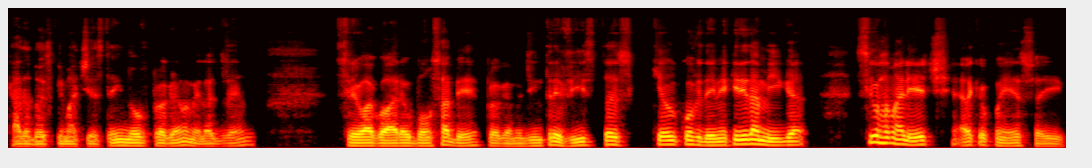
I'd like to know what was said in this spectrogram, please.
cada dois climatias tem novo programa, melhor dizendo. Estreou agora o Bom Saber, programa de entrevistas que eu convidei minha querida amiga Sil Ramalhete, ela que eu conheço aí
